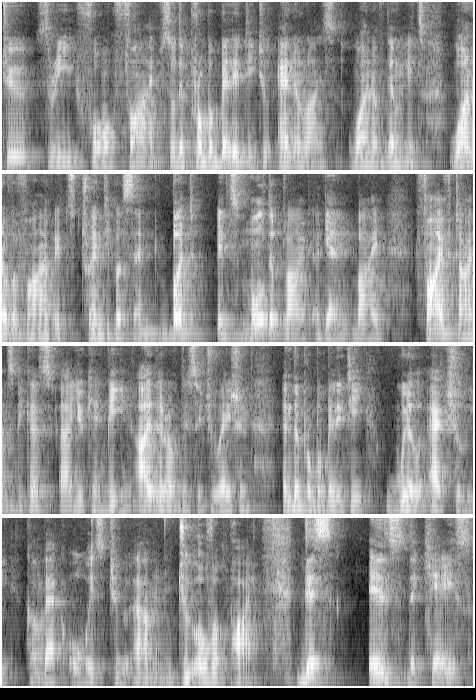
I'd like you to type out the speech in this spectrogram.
two three four five. So the probability to analyze one of them it's one over five it's 20 percent. But it's multiplied again by five times because uh, you can be in either of the situation and the probability will actually come back always to um, 2 over pi. This is the case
